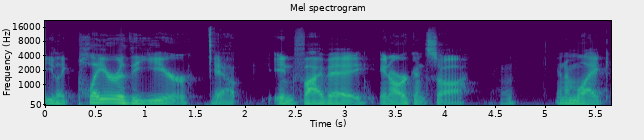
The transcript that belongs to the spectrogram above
like player of the year Yeah. In 5A in Arkansas. Mhm. And I'm like,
